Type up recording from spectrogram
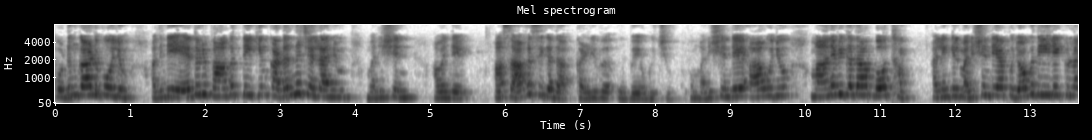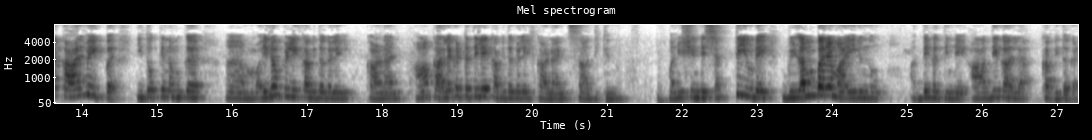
കൊടുങ്കാട് പോലും അതിന്റെ ഏതൊരു ഭാഗത്തേക്കും കടന്നു ചെല്ലാനും മനുഷ്യൻ അവന്റെ ആ സാഹസികത കഴിവ് ഉപയോഗിച്ചു. അപ്പം മനുഷ്യന്റെ ആ ഒരു മാനവികതാ ബോധം അല്ലെങ്കിൽ മനുഷ്യന്റെ ആ പുരോഗതിയിലേക്കുള്ള കാൽവയ്പ് ഇതൊക്കെ നമുക്ക് മൈലോപ്പിള്ളി കവിതകളിൽ കാണാൻ ആ കാലഘട്ടത്തിലെ കവിതകളിൽ കാണാൻ സാധിക്കുന്നു. മനുഷ്യന്റെ ശക്തിയുടെ വിളംബരമായിരുന്നു അദ്ദേഹത്തിന്റെ ആദ്യകാല കവിതകൾ.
